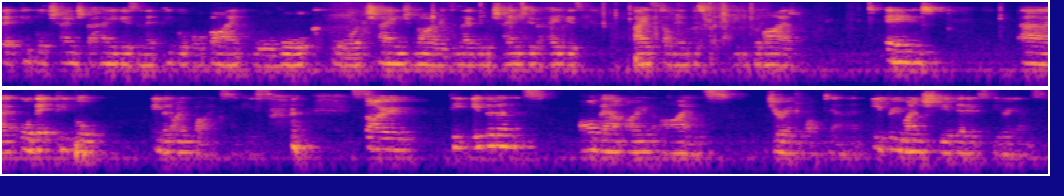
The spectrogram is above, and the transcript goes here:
that people change behaviours and that people will bike or walk or change modes and they will change their behaviours based on the infrastructure you provide. And, uh, or that people even own bikes, I guess. so the evidence of our own eyes during lockdown, and everyone shared that experience,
